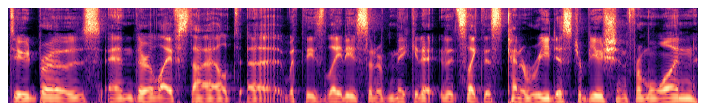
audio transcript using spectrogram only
dude bros and their lifestyle uh, with these ladies sort of making it it's like this kind of redistribution from one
